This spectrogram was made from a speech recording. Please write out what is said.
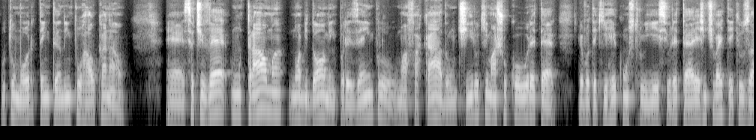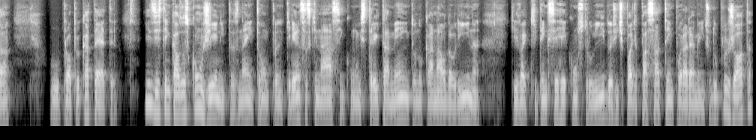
o tumor tentando empurrar o canal. É, se eu tiver um trauma no abdômen, por exemplo, uma facada, um tiro que machucou o ureter, eu vou ter que reconstruir esse ureter e a gente vai ter que usar o próprio catéter. Existem causas congênitas, né? Então, crianças que nascem com estreitamento no canal da urina, que, vai, que tem que ser reconstruído, a gente pode passar temporariamente o duplo J,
